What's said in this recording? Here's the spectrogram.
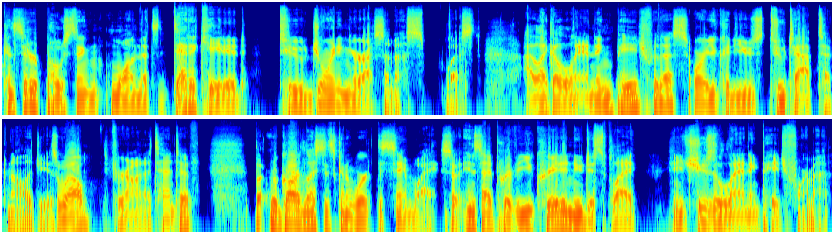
consider posting one that's dedicated to joining your SMS list. I like a landing page for this, or you could use two tap technology as well if you're on attentive. But regardless, it's going to work the same way. So inside Privy, you create a new display and you choose a landing page format.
